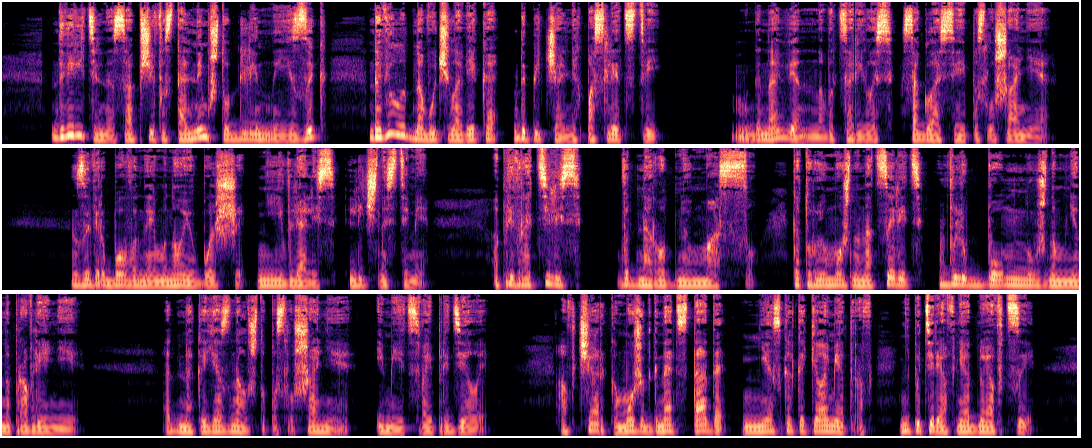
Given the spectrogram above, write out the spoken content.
доверительно сообщив остальным, что длинный язык довел одного человека до печальных последствий. Мгновенно воцарилось согласие и послушание. Завербованные мною больше не являлись личностями, а превратились в однородную массу, которую можно нацелить в любом нужном мне направлении. Однако я знал, что послушание имеет свои пределы. Овчарка может гнать стадо несколько километров, не потеряв ни одной овцы.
